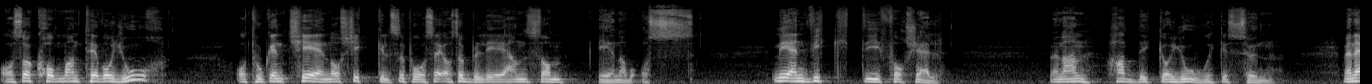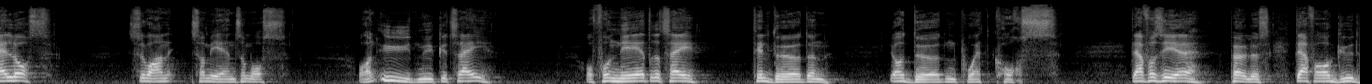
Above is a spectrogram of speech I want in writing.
Og så kom han til vår jord og tok en tjeners skikkelse på seg, og så ble han som en av oss. Med en viktig forskjell. Men han hadde ikke og gjorde ikke synd. Men ellers så var han som en som oss. Og han ydmyket seg og fornedret seg til døden, ja, døden på et kors. Derfor sier Paulus derfor har Gud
